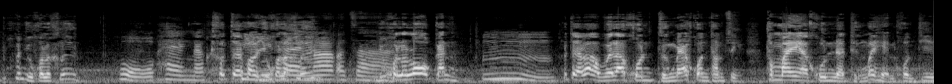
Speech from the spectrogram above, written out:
เพราะมันอยู่คนละคลื่น โหแพงนะเข้าใจเปล่าอยู่คนละคลื่นแพงมากอาจารย์อยู่คนละโลกกัน อืม เข้าใจป่ะเวลาคนถึงแม้คนทำสิ่งทำไมอะคุณเนี่ยถึงไม่เห็นคนที่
